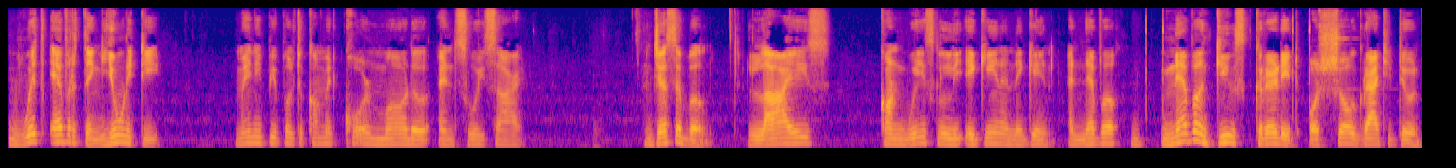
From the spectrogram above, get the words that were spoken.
with everything unity. Many people to commit cold murder and suicide. Jezebel lies convincingly again and again and never never gives credit or show gratitude.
